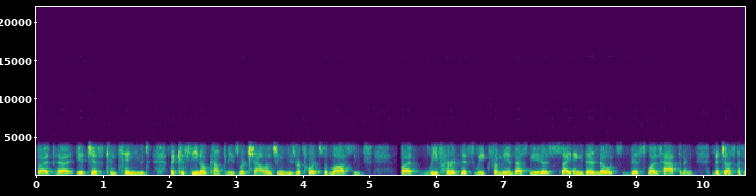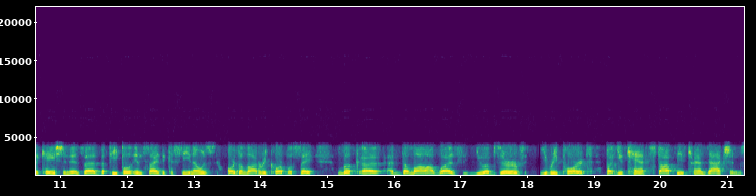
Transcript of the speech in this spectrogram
but uh, it just continued. The casino companies were challenging these reports with lawsuits. But we've heard this week from the investigators citing their notes, this was happening. The justification is uh, the people inside the casinos or the lottery corp will say, look, uh, the law was you observe, you report, but you can't stop these transactions.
